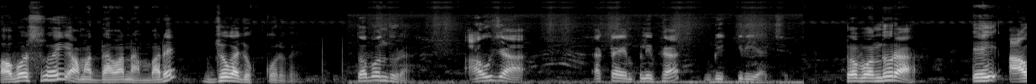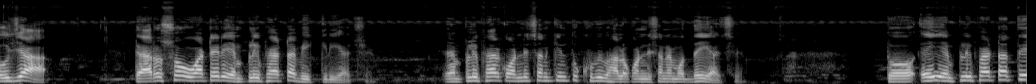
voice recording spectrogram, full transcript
অবশ্যই আমার দেওয়া নাম্বারে যোগাযোগ করবে। তো বন্ধুরা, আউজা একটা এমপ্লিফায়ার বিক্রি আছে। তো বন্ধুরা, এই আউজা তেরোশো ওয়াটের এমপ্লিফায়ারটা বিক্রি আছে। এমপ্লিফায়ার কন্ডিশন কিন্তু খুবই ভালো কন্ডিশনের মধ্যেই আছে। তো এই এমপ্লিফায়ারটাতে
